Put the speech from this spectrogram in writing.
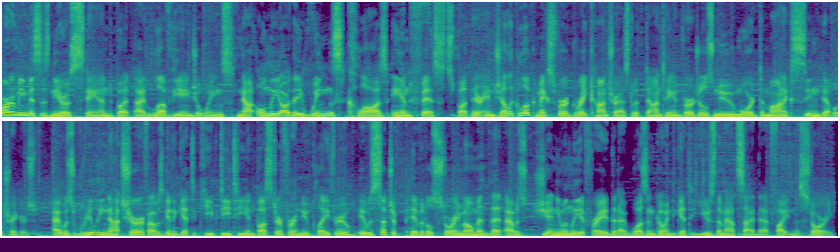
Part of me misses Nero's stand, but I love the angel wings. Not only are they wings, claws, and fists, but their angelic look makes for a great contrast with Dante and Vergil's new, more demonic Sin Devil triggers. I was really not sure if I was going to get to keep DT and Buster for a new playthrough. It was such a pivotal story moment that I was genuinely afraid that I wasn't going to get to use them outside that fight in the story.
